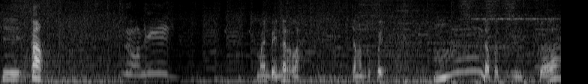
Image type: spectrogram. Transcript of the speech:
Si Carl. Main banner lah. Jangan lupa. Hmm dapat juga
